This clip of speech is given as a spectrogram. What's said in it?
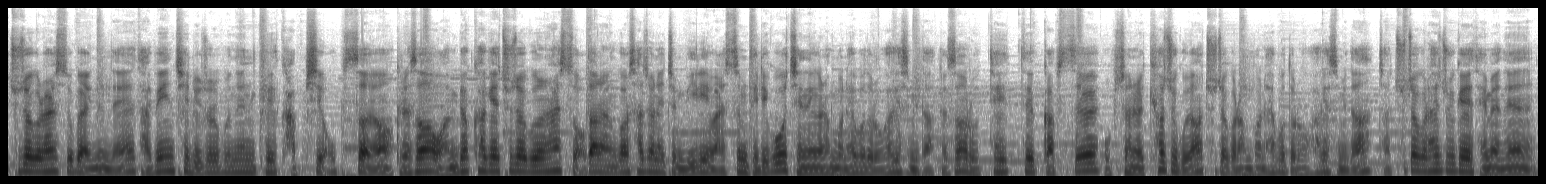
추적을 할 수가 있는데 다빈치 리졸브는 그 값이 없어요. 그래서 완벽하게 추적을 할 수 없다는 걸 사전에 좀 미리 말씀드리고 진행을 한번 해보도록 하겠습니다. 그래서 로테이트 값을 옵션을 켜주고요. 추적을 한번 해보도록 하겠습니다. 자, 추적을 해주게 되면은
